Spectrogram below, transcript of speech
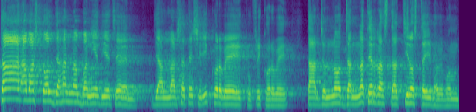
তার আবাসস্থল জাহান্নাম বানিয়ে দিয়েছেন, যে আল্লাহর সাথে শিরিক করবে, কুফরি করবে। তার জন্য জান্নাতের রাস্তা চিরস্থায়ীভাবে বন্ধ।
